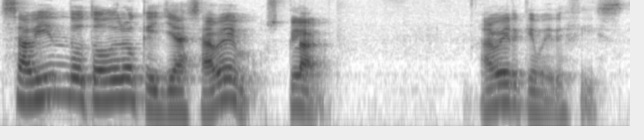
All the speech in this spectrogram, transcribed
Sabiendo todo lo que ya sabemos, claro. A ver qué me decís.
